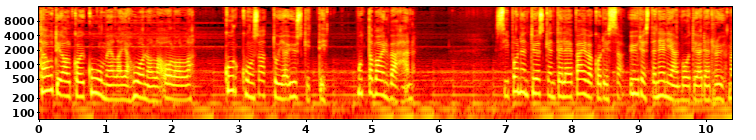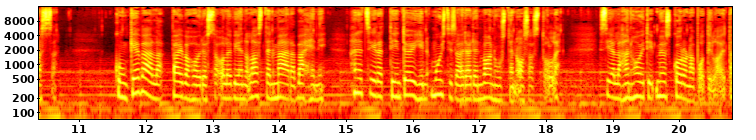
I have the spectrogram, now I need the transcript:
Tauti alkoi kuumeella ja huonolla ololla. Kurkkuun sattui ja yskitti, mutta vain vähän. Siponen työskentelee päiväkodissa yhdestä neljänvuotiaiden ryhmässä. Kun keväällä päivähoidossa olevien lasten määrä väheni, hänet siirrettiin töihin muistisairaiden vanhusten osastolle – siellä hän hoiti myös koronapotilaita.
